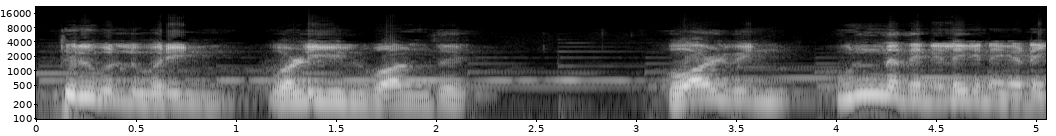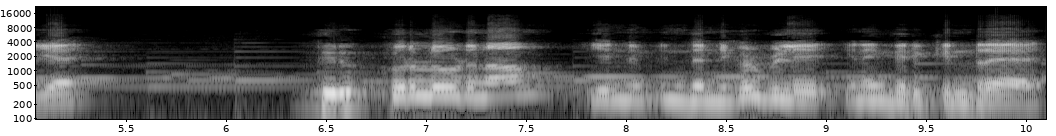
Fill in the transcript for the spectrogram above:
திருவள்ளுவரின் வழியில் வாழ்ந்து வாழ்வின் உன்னத நிலையினை அடைய திருக்குறளோடு நாம் என்னும் இந்த நிகழ்விலே இணைந்திருக்கின்ற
